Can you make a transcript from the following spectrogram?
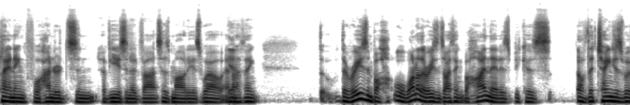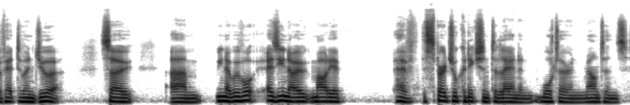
planning for hundreds in, of years in advance as Māori as well. And yeah. I think the, the reason, beh- well, one of the reasons I think behind that is because of the changes we've had to endure. So, um, you know, we've, all, as you know, Māori have the spiritual connection to land and water and mountains.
